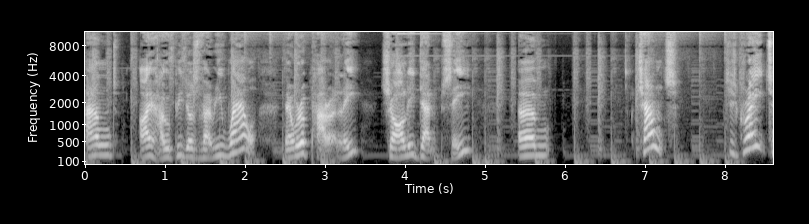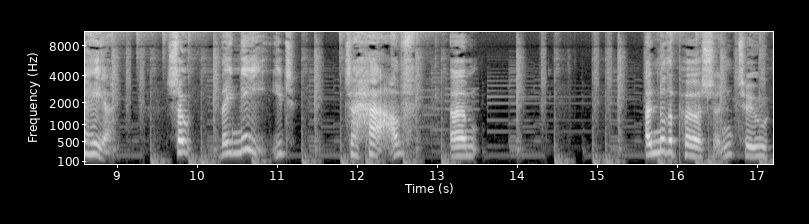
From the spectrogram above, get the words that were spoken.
and I hope he does very well. There were apparently Charlie Dempsey, um, chance, which is great to hear. So they need to have um, another person to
